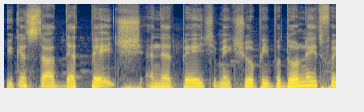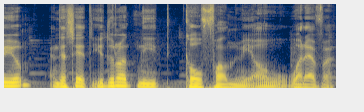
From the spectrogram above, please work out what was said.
you can start that page and that page make sure people donate for you and that's it. You do not need gofundme or whatever.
